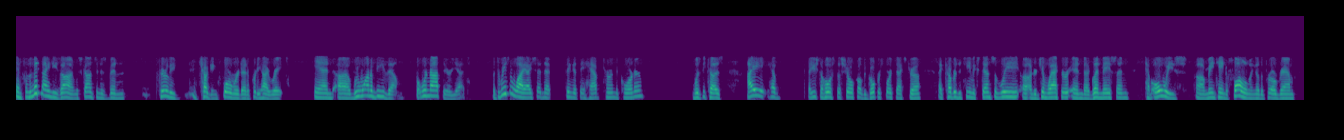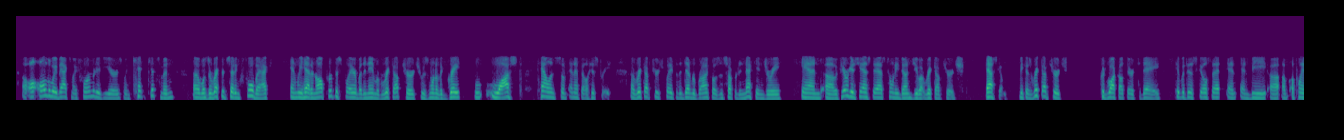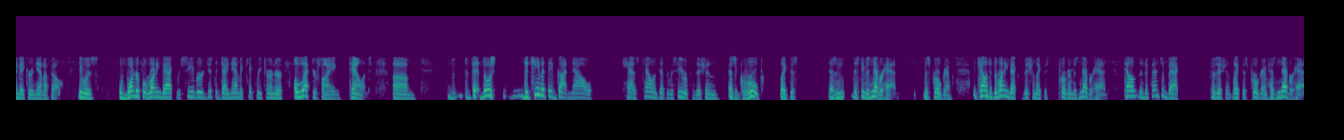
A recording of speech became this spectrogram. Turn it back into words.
And from the mid '90s on, Wisconsin has been fairly chugging forward at a pretty high rate. And uh, we want to be them, but we're not there yet. But the reason why I said that thing that they have turned the corner was because I have I used to host a show called the Gopher Sports Extra I covered the team extensively uh, under Jim Wacker and uh, Glen Mason. Have always uh, maintained a following of the program uh, all, all, the way back to my formative years when Kent Kitzmann uh, was a record-setting fullback, and we had an all-purpose player by the name of Rick Upchurch, who was one of the great lost talents of NFL history. Uh, Rick Upchurch played for the Denver Broncos and suffered a neck injury. And if you ever get a chance to ask Tony Dungy about Rick Upchurch, ask him because Rick Upchurch could walk out there today, hit with his skill set, and and be uh, a, a playmaker in the NFL. He was a wonderful running back, receiver, just a dynamic kick returner, electrifying talent. Um, th- those the team that they've got now has talent at the receiver position as a group like this has this team has never had this program talent at the running back position like this program has never had talent in the defensive back position like this program has never had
